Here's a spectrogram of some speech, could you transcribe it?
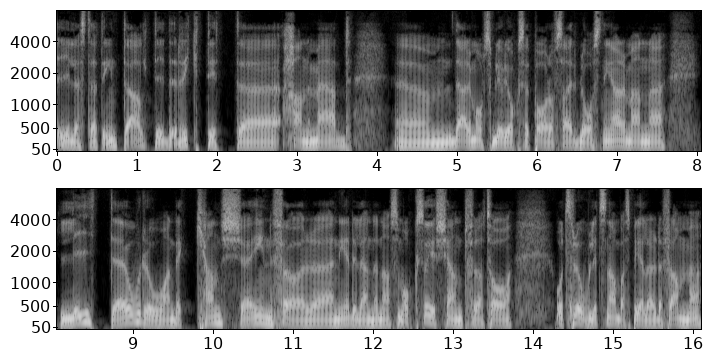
Ilestedt inte alltid riktigt hann med. Ehm, däremot så blev det också ett par offsideblåsningar, men lite oroande kanske inför Nederländerna som också är känt för att ha otroligt snabba spelare där framme.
